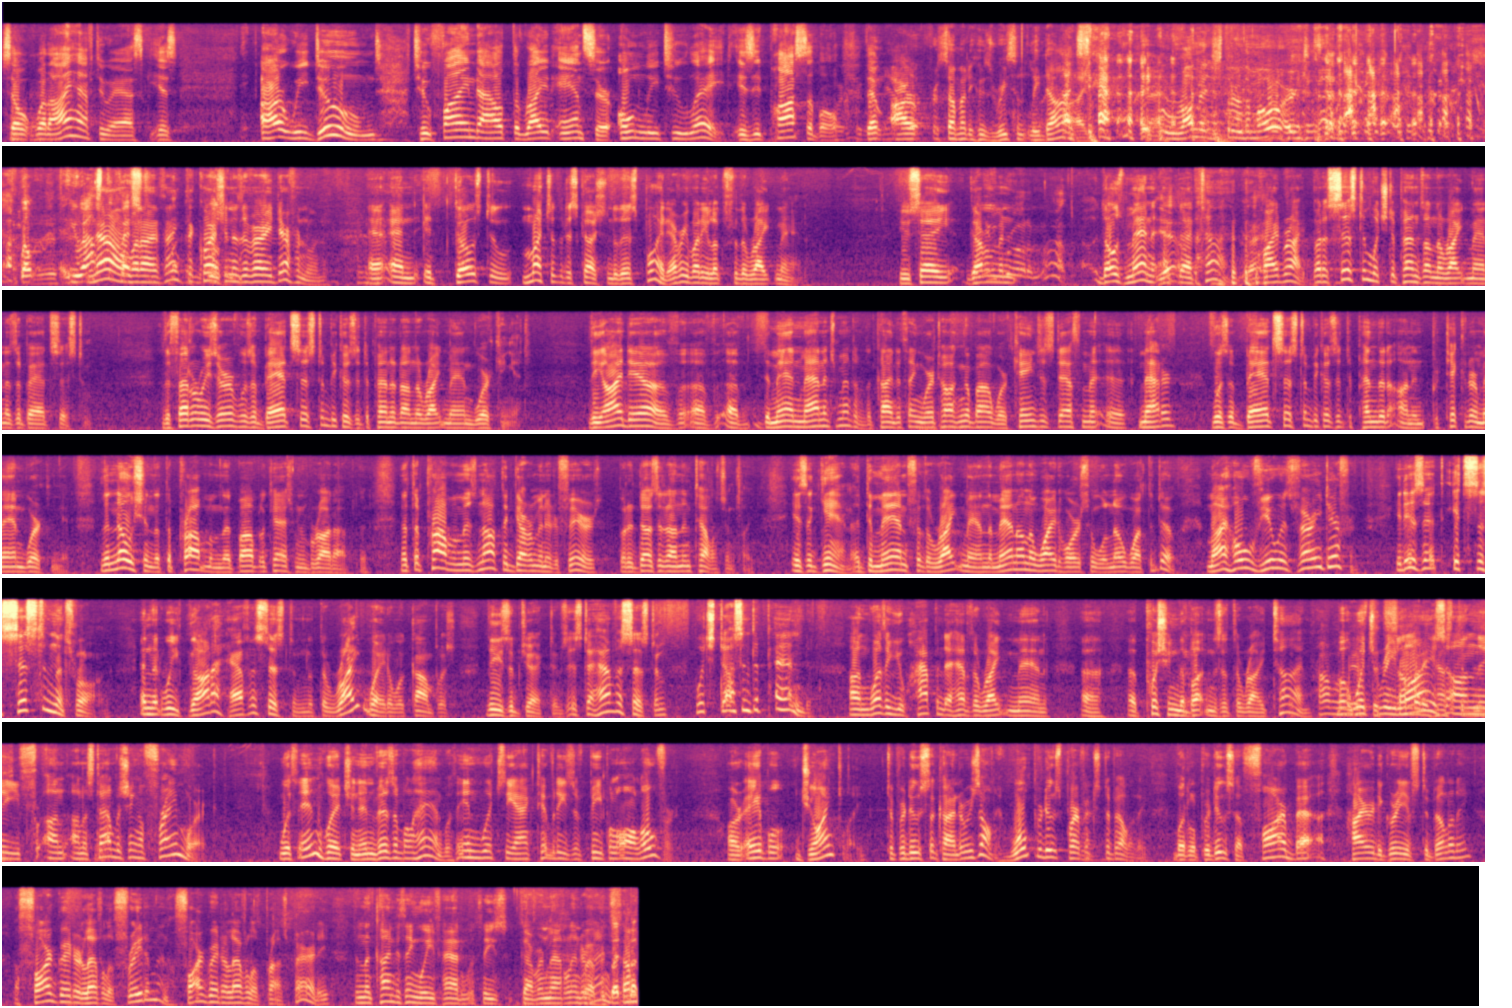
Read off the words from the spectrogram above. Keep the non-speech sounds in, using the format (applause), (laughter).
So what I have to ask is, are we doomed to find out the right answer only too late? Is it possible that our For somebody who's recently died. (laughs) rummage through the morgue? (laughs) Well, you asked the No, but I think the question is a very different one. And it goes to much of the discussion to this point. Everybody looks for the right man. You say government, You brought him up. those men Yeah. at that time, (laughs) quite right. But a system which depends on the right man is a bad system. The Federal Reserve was a bad system because it depended on the right man working it. The idea of, of, of demand management, of the kind of thing we're talking about, where Keynes's death ma uh, mattered, was a bad system because it depended on a particular man working it. The notion that the problem that Bob Lekachman brought up, that, that the problem is not that government interferes, but it does it unintelligently, is again a demand for the right man, the man on the white horse who will know what to do. My whole view is very different. It is that it's the system that's wrong, and that we've got to have a system that the right way to accomplish these objectives is to have a system which doesn't depend on whether you happen to have the right man uh, uh, pushing the buttons at the right time, problem but which relies on, the, on, on establishing a framework within which an invisible hand, within which the activities of people all over are able jointly to produce the kind of result. It won't produce perfect stability, but it'll produce a far higher degree of stability, a far greater level of freedom, and a far greater level of prosperity than the kind of thing we've had with these governmental interventions. but-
